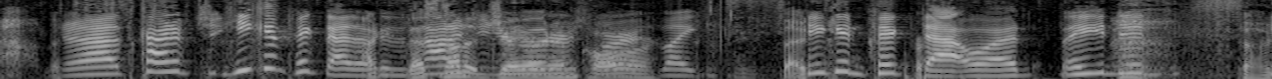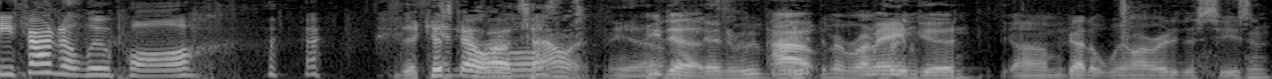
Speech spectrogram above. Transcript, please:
yeah, Yeah, it's kind of he can pick that up because it's that's not, not a a JRM car. Like Such- he can pick that one. He did. such- He found a loophole. The kid's In got a lot of talent. You know? He does. and we've, Uh, they've been running man. pretty good. Um, got a win already this season,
